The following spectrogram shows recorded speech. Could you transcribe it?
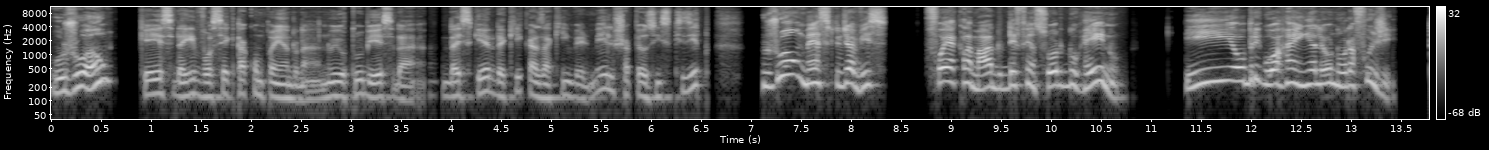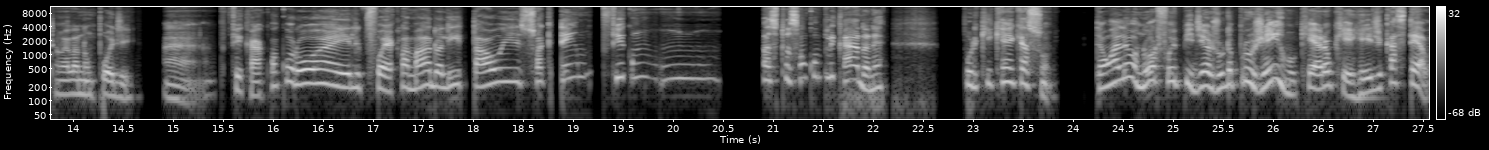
o João, que é esse daí, você que está acompanhando na, no YouTube, esse da, da esquerda aqui, casaquinho vermelho, chapeuzinho esquisito, João, mestre de Avis, foi aclamado defensor do reino e obrigou a rainha Leonor a fugir. Então ela não pôde é, ficar com a coroa, ele foi aclamado ali e tal, e só que tem fica um, um, uma situação complicada, né? Porque quem é que assume? Então a Leonor foi pedir ajuda para o genro, que era o quê? Rei de Castela.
